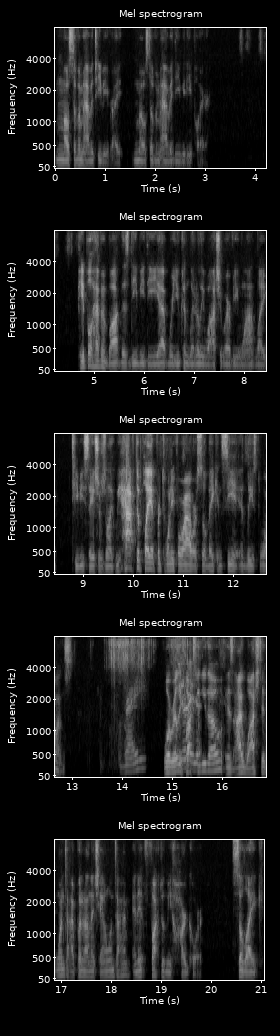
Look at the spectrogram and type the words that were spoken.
most of them have a TV, right? Most of them have a DVD player. People haven't bought this DVD yet where you can literally watch it wherever you want. Like TV stations are like, we have to play it for 24 hours so they can see it at least once. Right? What really fucks with you though is I watched it one time. I put it on that channel one time, and it fucked with me hardcore. So like,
